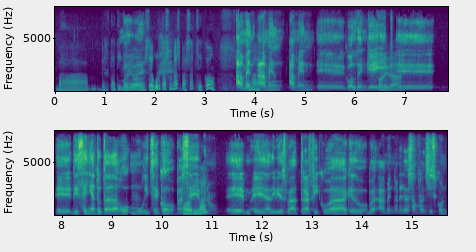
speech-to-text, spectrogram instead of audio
ba, bertatik bai, gero bai, segurtasunaz pasatzeko. Amen, ba. amen, amen, e, Golden Gate e, e, diseinatuta dago mugitzeko. Ba, ze, bueno, e, e, adibidez, ba, trafikoak, edo, ba, amen ganera San Franciscon,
